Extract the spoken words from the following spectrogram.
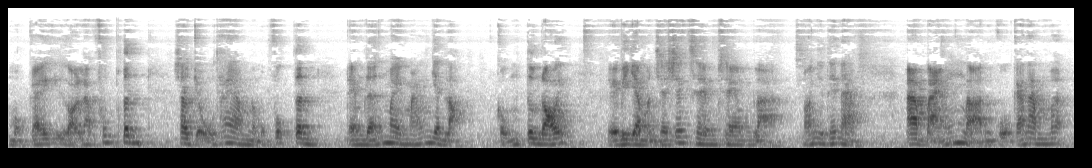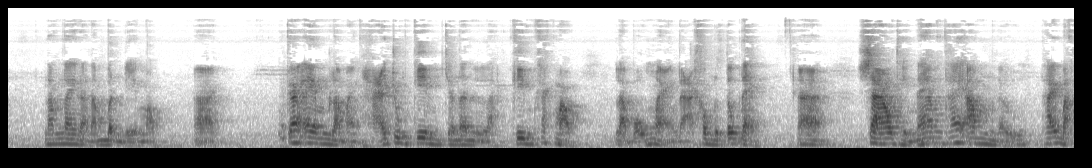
một cái gọi là phúc tinh. Sao chủ thái âm là một phúc tinh đem đến may mắn danh lộc cũng tương đối. Thì bây giờ mình sẽ xét xem xem là nó như thế nào à, bản mệnh của cả năm á năm nay là năm bình địa mộc. À, các em là mạng hải trung kim cho nên là kim khắc mộc là bổn mạng đã không được tốt đẹp. À, sao thì nam thái âm nữ thái bạch.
